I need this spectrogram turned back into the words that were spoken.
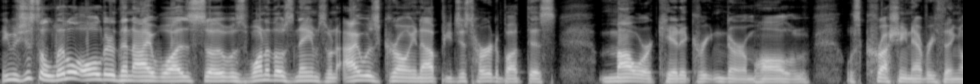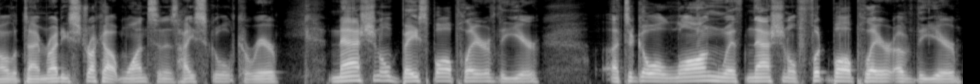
he was just a little older than I was, so it was one of those names when I was growing up. You just heard about this Mauer kid at Cretin Derham Hall who was crushing everything all the time, right? He struck out once in his high school career. National Baseball Player of the Year uh, to go along with National Football Player of the Year.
